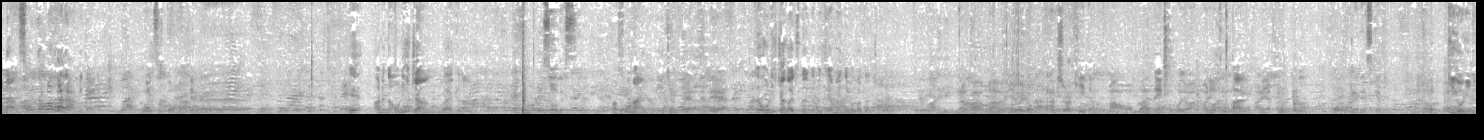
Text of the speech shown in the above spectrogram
うなんそんなバカなみたいなはずっと思ってるえあれなお兄ちゃんがやってたの？そうです。あそうなんや。お兄ちゃんがやっててでお兄ちゃんがやってたんやったら別にやめんでよかったんちゃなんかまあいろいろ話は聞いた。のまあまあねここではあんまりはいあれやから。あれですけどう企業秘密。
